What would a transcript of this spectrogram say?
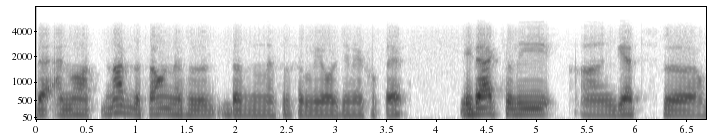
the and not not the sound necessarily, doesn't necessarily originate from there. It actually uh, gets uh, uh,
